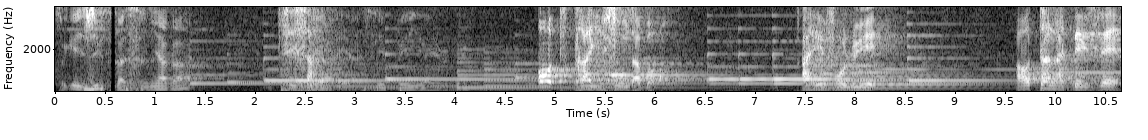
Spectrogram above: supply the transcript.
soki egypte basinyaka c'est ça. Cpi haute trahison d'abord a évolué. Aotala désert.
